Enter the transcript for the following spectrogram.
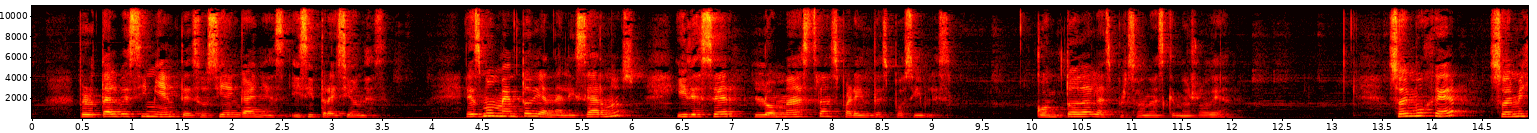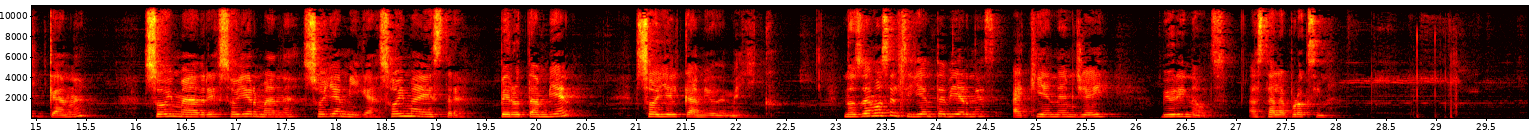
pero tal vez sí mientes o sí engañas y sí traicionas. Es momento de analizarnos y de ser lo más transparentes posibles con todas las personas que nos rodean. Soy mujer, soy mexicana, soy madre, soy hermana, soy amiga, soy maestra, pero también soy el cambio de México. Nos vemos el siguiente viernes aquí en MJ Beauty Notes. Hasta la próxima.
